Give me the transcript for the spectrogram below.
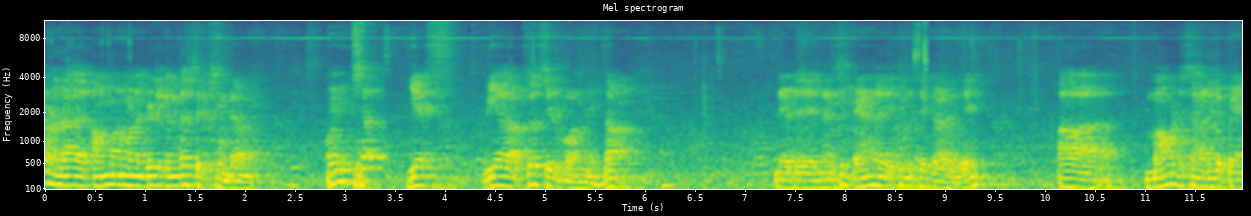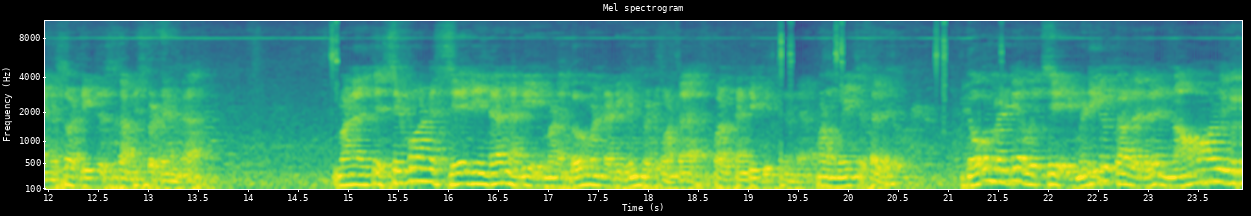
మన రా- అమ్మ మన బిడ్డకంతా తెచ్చుకుంటాము కొంచెం ఎస్ విఆర్ ఆల్సో సిల్బాన్ தான் நேற்று நினச்சி பேனர் எப்படி சேர்க்காது மாவட்ட సంఘానికి బ్యానర్స్ డీటెయిల్స్ పంపించబడిందా మన అయితే సిల్వాన్ సేడిందని అది మన గవర్నమెంట్ అడిగి పెట్టుకుంటా వాళ్ళు కంటికి ఇస్తుండే మనం పోయి చెప్పలేదు గవర్నమెంటే వచ్చి మెడికల్ కాలేజీలో నాలుగు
